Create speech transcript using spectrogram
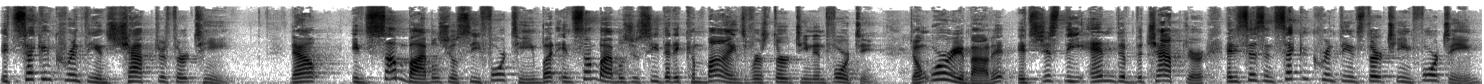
it's Second Corinthians chapter 13. Now, in some Bibles, you'll see 14, but in some Bibles, you'll see that it combines verse 13 and 14. Don't worry about it. It's just the end of the chapter. And he says in 2 Corinthians 13, 14,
